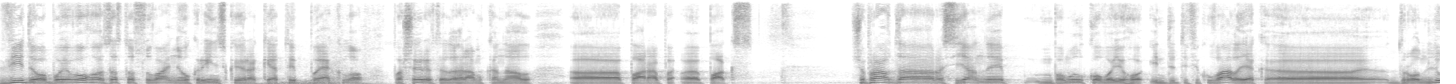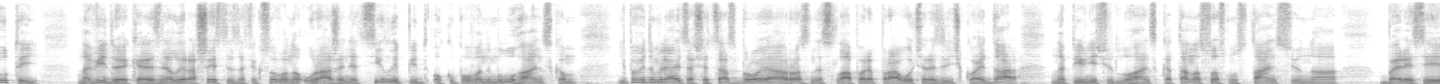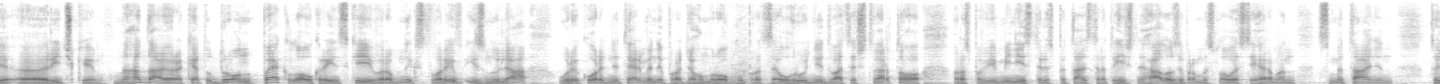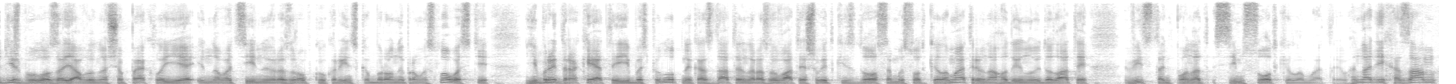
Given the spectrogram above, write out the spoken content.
Відео бойового застосування української ракети Пекло поширив телеграм-канал е, Парапакс. Щоправда, росіяни помилково його ідентифікували як е, дрон лютий. На відео, яке зняли рашисти, зафіксовано ураження цілей під окупованим Луганськом. І повідомляється, що ця зброя рознесла переправу через річку Айдар на північ від Луганська та насосну станцію на березі е, річки. Нагадаю, ракету дрон пекло український виробник створив із нуля у рекордні терміни протягом року. Про це у грудні 24-го розповів міністр із питань стратегічних галузей промисловості Герман Сметанін. Тоді ж було заявлено, що пекло є інноваційною розробкою української оборонної промисловості. Гібрид ракети і безпілотника здатен розвивати швидкість до 700 км на годину і долати відстань понад 700 км. Геннадій Хазан.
